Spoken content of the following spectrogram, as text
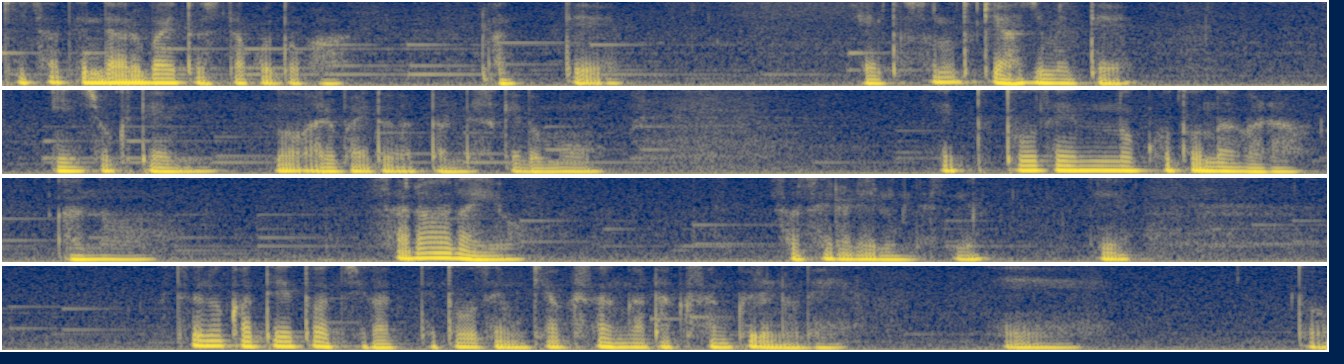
喫茶店でアルバイトしたことがあって、えーと、その時初めて飲食店のアルバイトだったんですけども、えっと、当然のことながらあの皿洗いをさせられるんですね。で普通の家庭とは違って当然お客さんがたくさん来るので、えー、と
